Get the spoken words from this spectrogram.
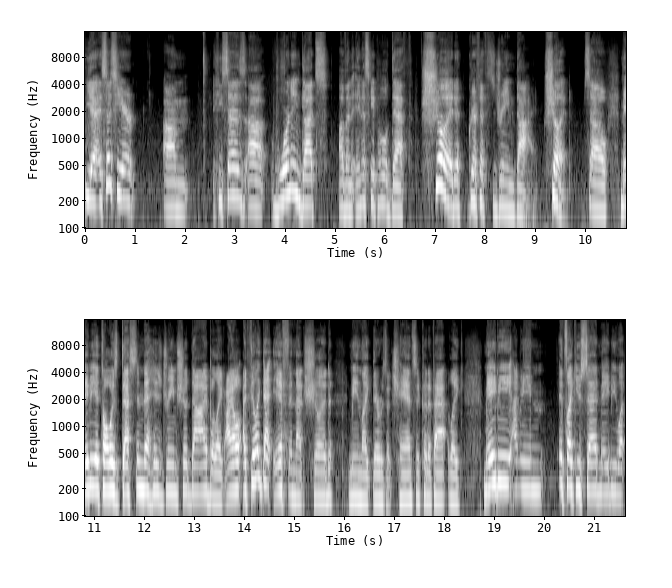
Yeah, it says here, um, he says, uh, warning Guts of an inescapable death should Griffith's dream die. Should. So maybe it's always destined that his dream should die, but like I, I feel like that if and that should mean like there was a chance it could have had like maybe I mean it's like you said maybe like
